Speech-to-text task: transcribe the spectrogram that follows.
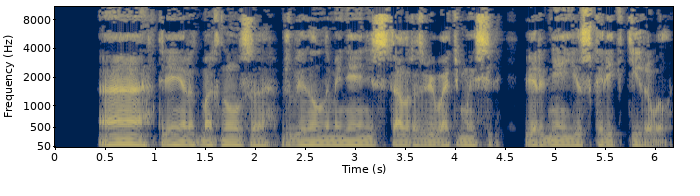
— А, тренер отмахнулся, взглянул на меня и не стал развивать мысль, вернее, ее скорректировал.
